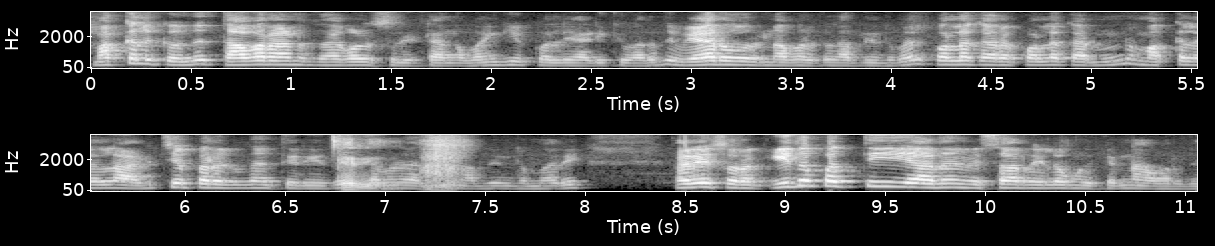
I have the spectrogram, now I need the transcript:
மக்களுக்கு வந்து தவறான தகவல் சொல்லிட்டாங்க. வங்கி கொள்ளை அடிக்க வர்றது வேற ஒரு நபர்கள் அப்படின்ற மாதிரி கொள்ளக்கார கொள்ளக்காரன்னு மக்கள் எல்லாம் அடிச்ச பிறகு தான் தெரியுது. தமிழரசன் அப்படின்ற மாதிரி நிறைய சொல்றாங்க இதை பற்றியான விசாரணையில் உங்களுக்கு என்ன வருது?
